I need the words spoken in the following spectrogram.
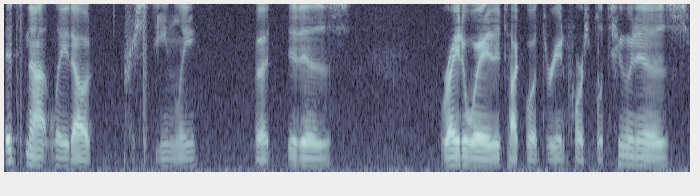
it's not laid out pristinely, but it is right away they talk about the reinforced platoon is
